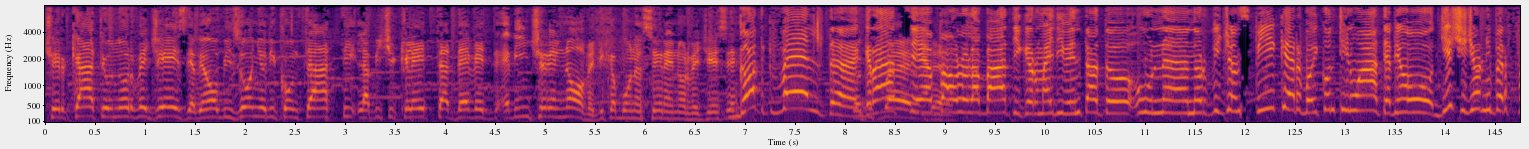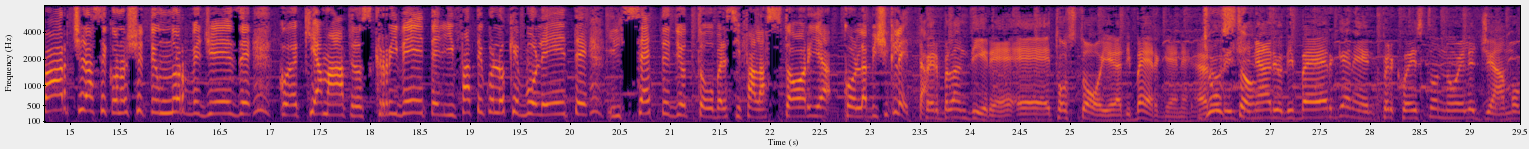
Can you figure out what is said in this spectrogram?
Cercate un norvegese, abbiamo bisogno di contatti. La bicicletta deve vincere il 9. Dica buonasera in norvegese. Godkveld, grazie a. Paolo Labati che ormai è diventato un eh, Norwegian speaker. Voi continuate, abbiamo dieci giorni per farcela. Se conoscete un norvegese, chiamatelo, scrivetegli, fate quello che volete. Il 7 di ottobre si fa la storia con la bicicletta. Per blandire, eh, Tolstoi era di Bergen, era Giusto. originario di Bergen e per questo noi leggiamo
